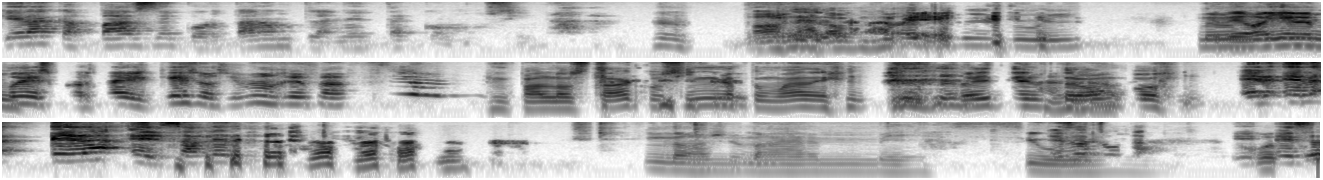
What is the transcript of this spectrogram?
que era capaz de cortar a un planeta como si nada. A la madre, de, oye, ¿me puedes cortar el queso, Simón, jefa? Para los tacos, chinga tu madre. Tráete el A la- trompo. Era, era, era el sable de No Sí, mames. Esa güey. es una. Esa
